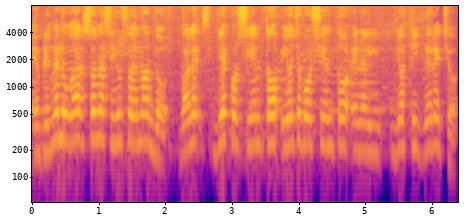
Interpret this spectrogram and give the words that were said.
En primer lugar, zona sin uso del mando, ¿vale? 10% y 8% en el joystick derecho.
